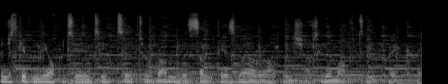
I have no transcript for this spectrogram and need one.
and just give them the opportunity to, to run with something as well rather than shutting them off too quickly.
